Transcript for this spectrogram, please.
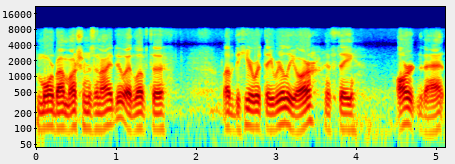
more about mushrooms than I do, I'd love to love to hear what they really are. If they aren't that,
